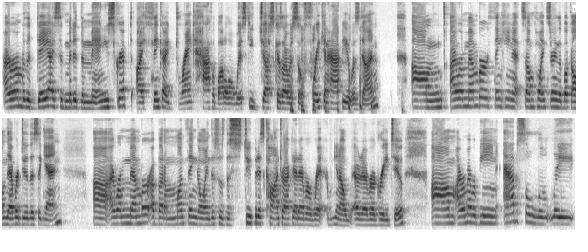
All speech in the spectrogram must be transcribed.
I remember the day I submitted the manuscript, I think I drank half a bottle of whiskey just because I was so freaking happy it was done. Um, I remember thinking at some points during the book, I'll never do this again. Uh, I remember about a month in going, this was the stupidest contract I'd ever, writ- you know, I'd ever agreed to. Um, I remember being absolutely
